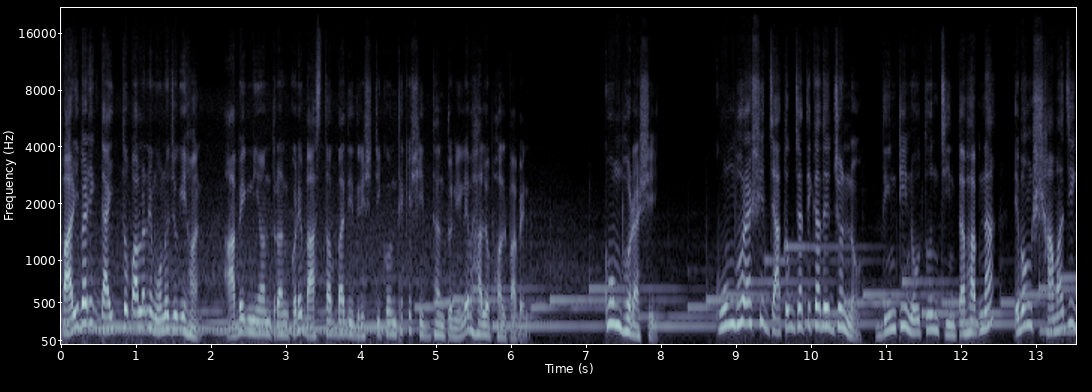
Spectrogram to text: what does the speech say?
পারিবারিক দায়িত্ব পালনে মনোযোগী হন, আবেগ নিয়ন্ত্রণ করে বাস্তববাদী দৃষ্টিকোণ থেকে সিদ্ধান্ত নিলে ভালো ফল পাবেন। কুম্ভ রাশি। কুম্ভ রাশির জাতক জাতিকাদের জন্য দিনটি নতুন চিন্তাভাবনা এবং সামাজিক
